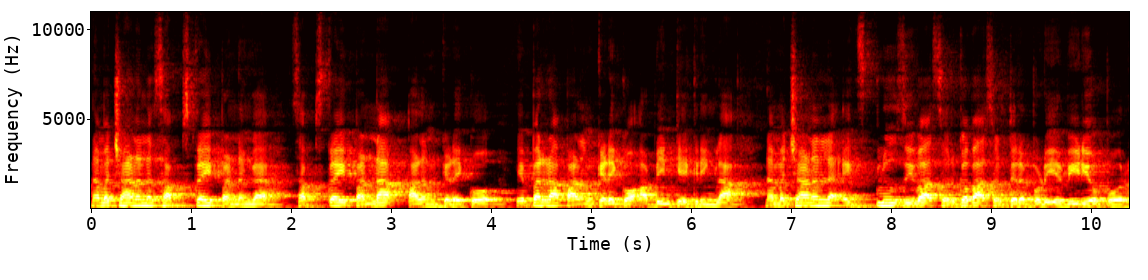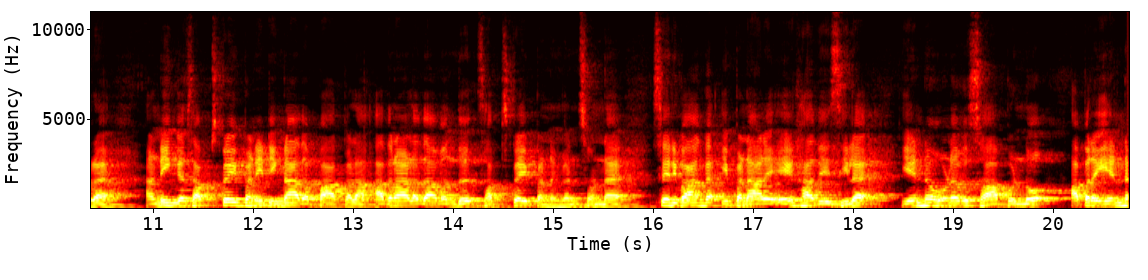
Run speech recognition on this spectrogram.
நம்ம சேனலை சப்ஸ்கிரைப் பண்ணுங்க. சப்ஸ்கிரைப் பண்ணால் பலன் கிடைக்கும். எப்படா பலன் கிடைக்கும் அப்படின்னு கேட்குறீங்களா நம்ம நம்ம சேனலில் எக்ஸ்க்ளூசிவாக சொர்க்கவாசல் திறப்புடைய வீடியோ போடுறேன். நீங்கள் சப்ஸ்கிரைப் பண்ணிட்டீங்கன்னா அதை பார்க்கலாம். அதனால தான் வந்து சப்ஸ்கிரைப் பண்ணுங்கன்னு சொன்னேன். சரி வாங்க. இப்போ நாளை ஏகாதேசியில் என்ன உணவு சாப்பிட்ணும் அப்புறம் என்ன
